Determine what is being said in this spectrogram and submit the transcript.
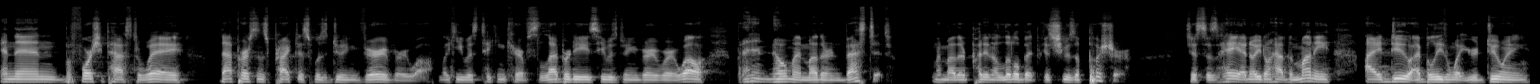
and then before she passed away, that person's practice was doing very, very well. Like he was taking care of celebrities, he was doing very, very well. But I didn't know my mother invested. My mother put in a little bit because she was a pusher. Just as, hey, I know you don't have the money. I do. I believe in what you're doing.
